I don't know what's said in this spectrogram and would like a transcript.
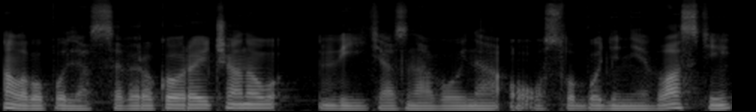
alebo podľa severokorejčanov víťazná vojna o oslobodenie vlasti,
